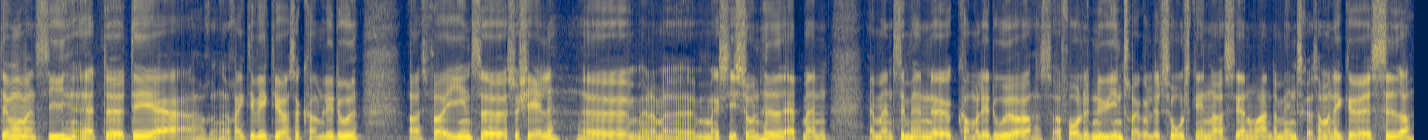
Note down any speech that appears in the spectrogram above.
det må man sige, at øh, det er rigtig vigtigt også at komme lidt ud også for ens øh, sociale øh, eller man kan sige sundhed, at man, at man simpelthen øh, kommer lidt ud og, og får lidt nye indtryk og lidt solskin og ser nogle andre mennesker, så man ikke øh, sidder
